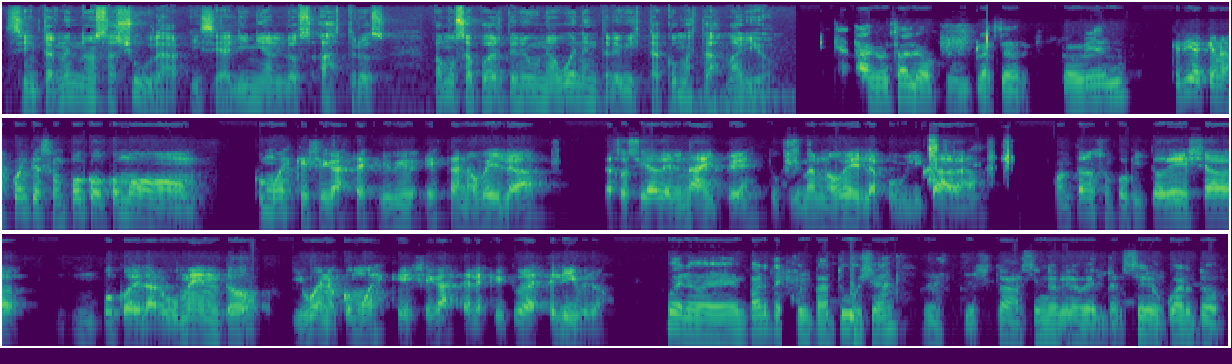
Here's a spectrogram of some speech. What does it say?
Si Internet nos ayuda y se alinean los astros, vamos a poder tener una buena entrevista. ¿Cómo estás, Mario? ¿Qué tal, Gonzalo? Un placer. ¿Todo bien? Quería que nos cuentes un poco cómo, cómo es que llegaste a escribir esta novela, La Sociedad del Naipe, tu primer novela publicada. Contanos un poquito de ella, un poco del argumento y bueno, cómo es que llegaste a la escritura de este libro. Bueno, en parte es culpa tuya. Este, yo estaba haciendo creo que el tercer o cuarto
